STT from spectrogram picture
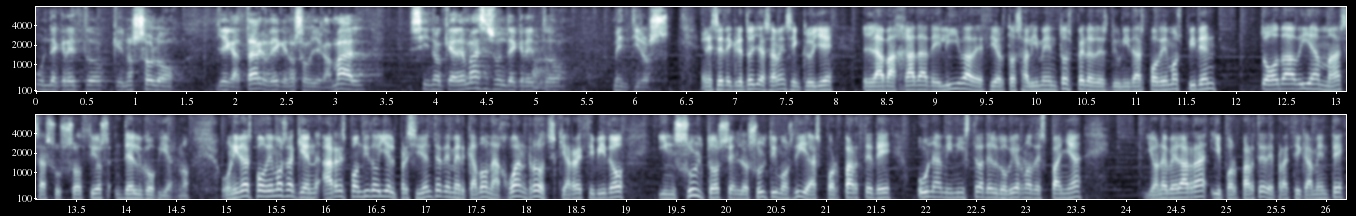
un decreto que no solo llega tarde, que no solo llega mal, sino que además es un decreto mentiroso. En ese decreto, ya saben, se incluye la bajada del IVA de ciertos alimentos, pero desde Unidas Podemos piden todavía más a sus socios del gobierno. Unidas Podemos, a quien ha respondido hoy el presidente de Mercadona, Juan Roch, que ha recibido insultos en los últimos días por parte de una ministra del gobierno de España Yone Belarra y por parte de prácticamente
